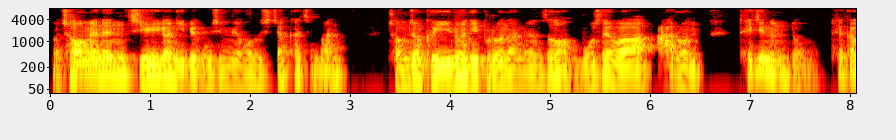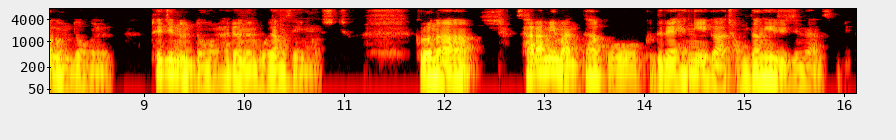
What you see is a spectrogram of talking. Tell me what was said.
어, 처음에는 지휘관 250명으로 시작하지만 점점 그 인원이 불어나면서 모세와 아론 퇴진운동, 퇴각운동을 퇴진운동을 하려는 모양새인 것이죠. 그러나 사람이 많다고 그들의 행위가 정당해지지는 않습니다.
